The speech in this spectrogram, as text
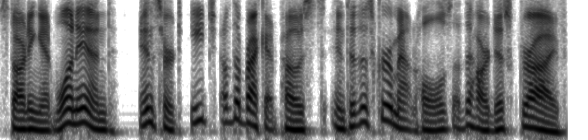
Starting at one end, Insert each of the bracket posts into the screw mount holes of the hard disk drive.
